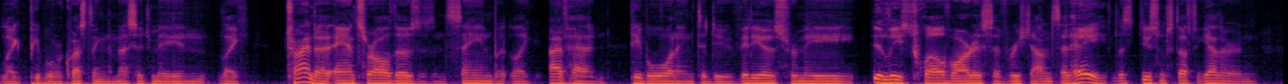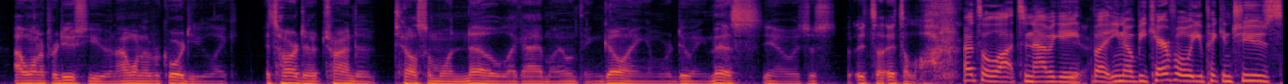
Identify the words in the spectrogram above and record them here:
like people requesting to message me and like trying to answer all those is insane. But like I've had people wanting to do videos for me. At least 12 artists have reached out and said, "Hey, let's do some stuff together." And I want to produce you and I want to record you. Like it's hard to trying to tell someone no. Like I have my own thing going and we're doing this. You know, it's just it's a it's a lot. That's a lot to navigate, Yeah. but you know, be careful what you pick and choose.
